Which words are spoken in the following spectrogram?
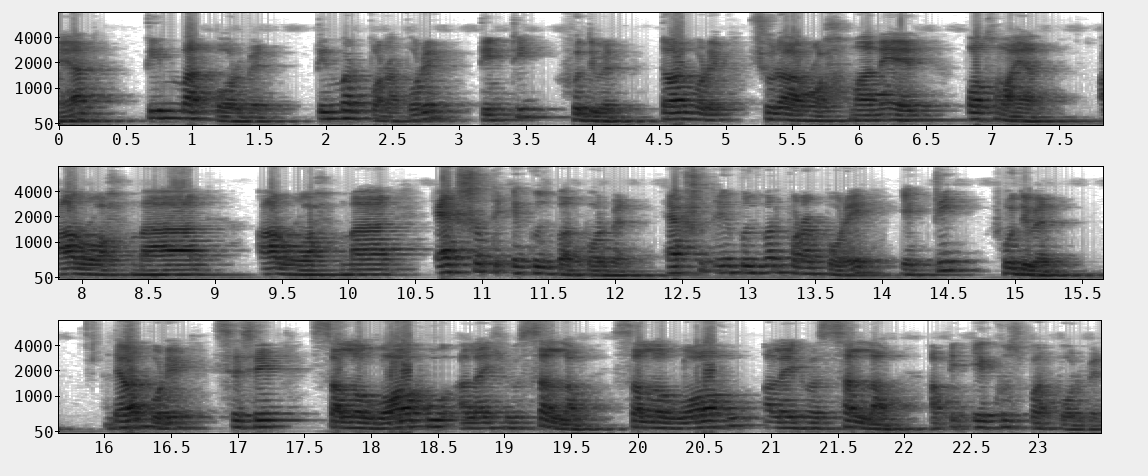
আয়াত তিনবার পড়বেন। তিনবার পড়ার পরে তিনটি ফু দিবেন। তারপরে সুরা রহমানের প্রথম আয়াত আর রহমান আর রহমান একশোতে একুশ বার পড়বেন। একশোতে একুশ বার পড়ার পরে একটি ফু দিবেন। দেওয়ার পরে শেষে সাল্লাল্লাহু আলাইহি ওয়াসাল্লাম, সাল্লাল্লাহু আলাইহি ওয়াসাল্লাম আপনি একুশ বার পড়বেন।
